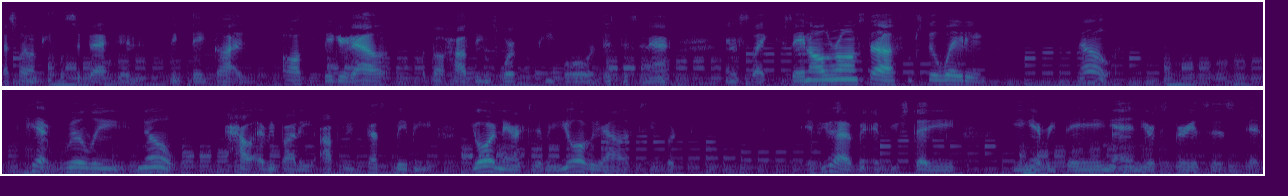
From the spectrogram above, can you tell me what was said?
That's why when people sit back and think they got it all figured out about how things work with people and this, this, and that, and it's like you're saying all the wrong stuff. I'm still waiting. No, you can't really know how everybody operates. That's maybe your narrative and your reality, but if you haven't, if you study everything and your experiences, and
